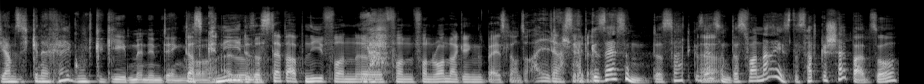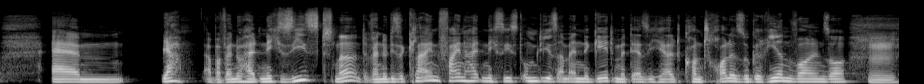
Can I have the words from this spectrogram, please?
die haben sich generell gut gegeben in dem Ding. Das so. Knie, Also, dieser Step-Up-Knee von, äh, Ja. von, von Ronda gegen Basler und so. Alter, Das hat gesessen. Das hat gesessen. Das war nice. Das hat gescheppert, so. Ähm, ja, aber wenn du halt nicht siehst, ne, wenn du diese kleinen Feinheiten nicht siehst, um die es am Ende geht, mit der sie hier halt Kontrolle suggerieren wollen, so, Mhm.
